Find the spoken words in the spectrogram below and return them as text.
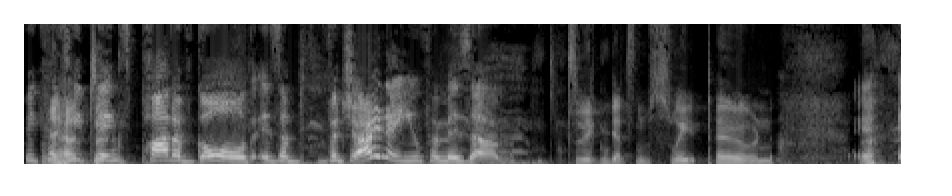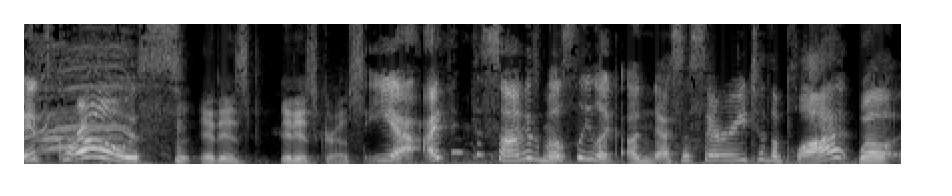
because Yeah, he thinks pot of gold is a vagina euphemism. so we can get some sweet poon. It's gross. It is it is gross. Yeah, I think the song is mostly like unnecessary to the plot. Well,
